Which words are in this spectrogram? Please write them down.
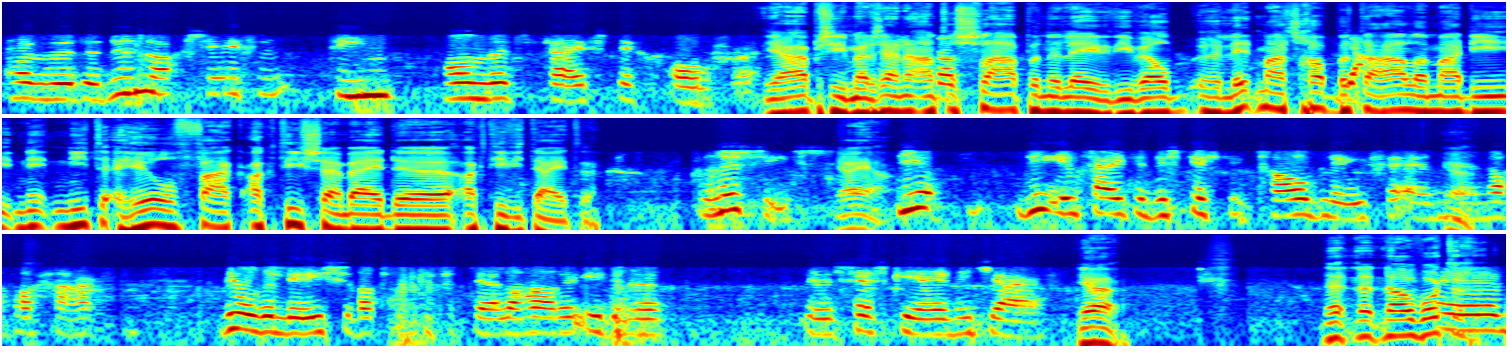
hebben we er nu nog 1750 over. Ja, precies. Maar er zijn een aantal Dat- slapende leden die wel eh, lidmaatschap betalen, maar die ni- niet heel vaak actief zijn bij de activiteiten. Precies. Ja, ja. Die, die in feite de stichting trouw bleven en Ja. eh, nog wel graag wilden lezen wat we te vertellen hadden iedere eh, zes keer in het jaar. Ja. Nou, nou, nou wordt er... Ehm,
